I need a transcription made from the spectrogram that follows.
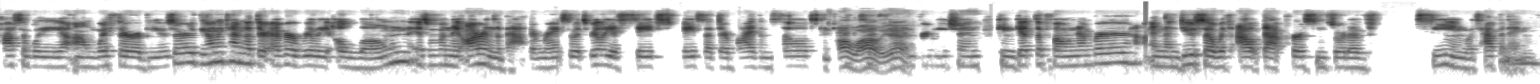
possibly um, with their abuser, the only time that they're ever really alone is when they are in the bathroom, right? So it's really a safe space that they're by themselves, can oh, wow, yeah. information, can get the phone number, and then do so without that person sort of seeing what's happening.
